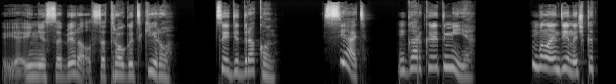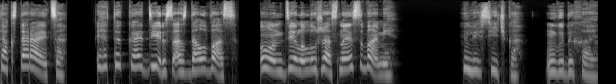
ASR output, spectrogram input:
Я и не собирался трогать Киру. Цедит дракон. Сядь! Гаркает Мия. Блондиночка так старается. Это Кадир создал вас. Он делал ужасное с вами. Лисичка. Выдыхаю.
